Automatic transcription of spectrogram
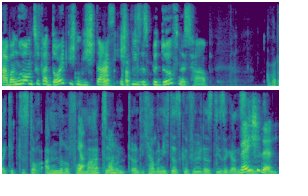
Aber nur um zu verdeutlichen, wie stark Das ich dieses Bedürfnis habe. Aber da gibt es doch andere Formate und- und, und ich habe nicht das Gefühl, dass diese ganzen Welche denn?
